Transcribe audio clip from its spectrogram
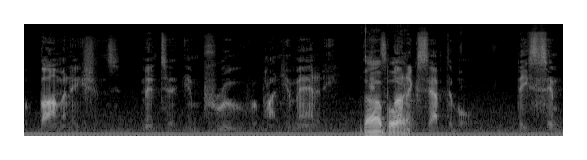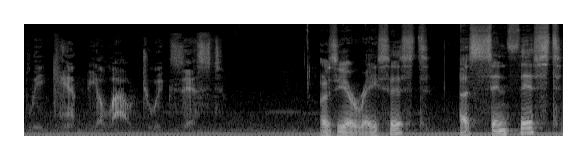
Abominations meant to improve upon humanity. Oh, it's boy. unacceptable. They simply can't be allowed to exist. Is he a racist? A synthist?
